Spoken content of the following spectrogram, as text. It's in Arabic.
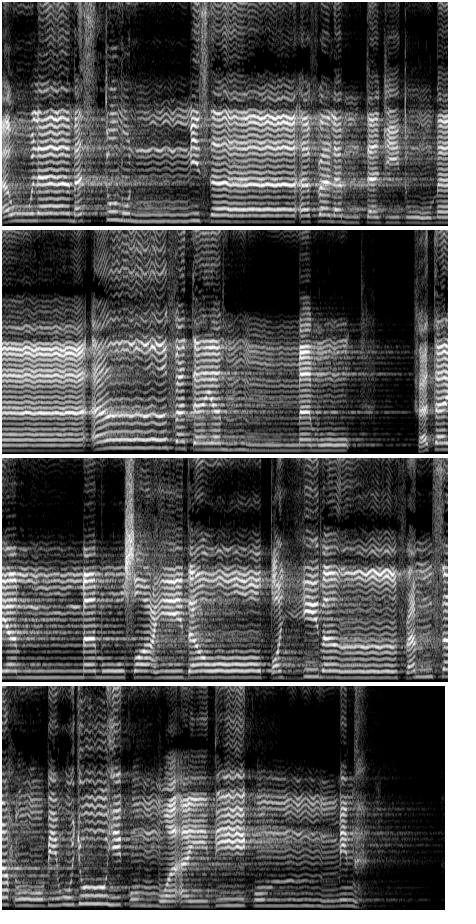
أو لامستم النساء فلم تجدوا ماء فتيمموا فتيمموا صعيدا طيبا فامسحوا بوجوهكم وايديكم منه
